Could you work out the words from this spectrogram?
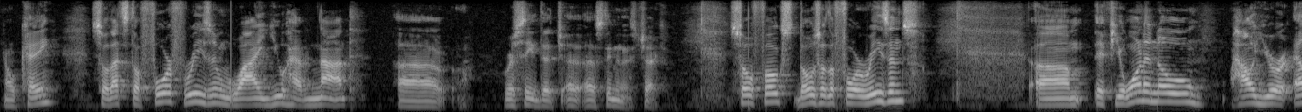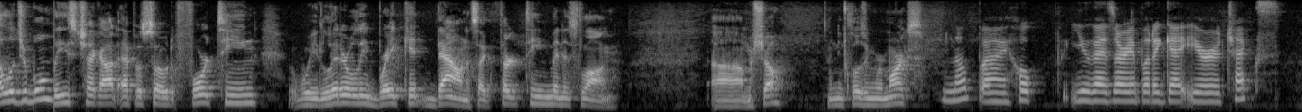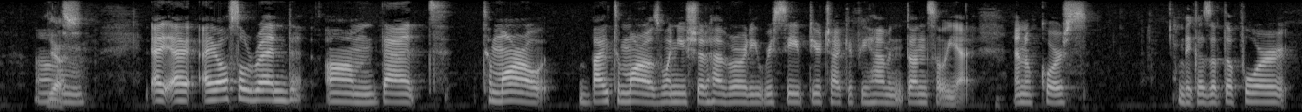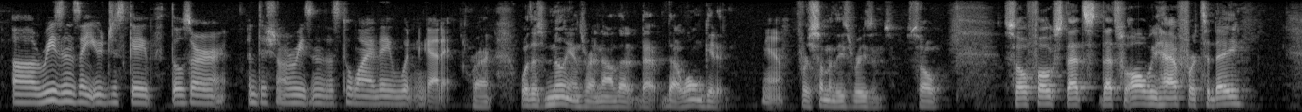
Okay? So that's the fourth reason why you have not uh, received a, a, stimulus check. So, folks, those are the four reasons. Um, if you want to know how you're eligible, please check out episode 14. We literally break it down, it's like 13 minutes long. Uh, Michelle, any closing remarks? Nope. I hope you guys are able to get your checks. Um, yes. I, I, I also read um, that tomorrow by tomorrow is when you should have already received your check if you haven't done so yet. And of course, because of the four uh, reasons that you just gave, those are additional reasons as to why they wouldn't get it. Right. Well, there's millions right now that, that, that won't get it. Yeah. For some of these reasons. So, so folks, that's that's all we have for today.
